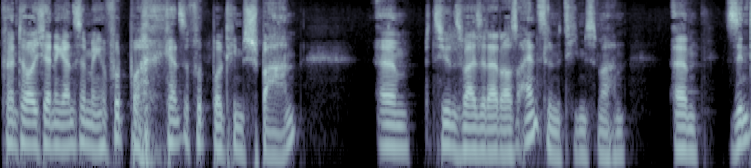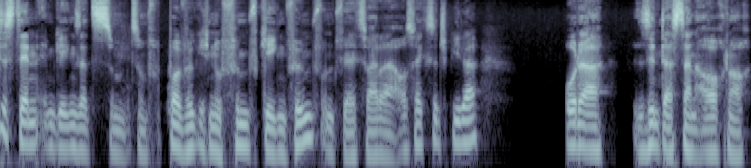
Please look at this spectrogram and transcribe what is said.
könnt ihr euch eine ganze Menge Football, ganze Footballteams sparen ähm, beziehungsweise daraus einzelne Teams machen. Ähm, sind es denn im Gegensatz zum, zum Football wirklich nur fünf gegen fünf und vielleicht zwei, drei Auswechselspieler? Oder sind das dann auch noch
